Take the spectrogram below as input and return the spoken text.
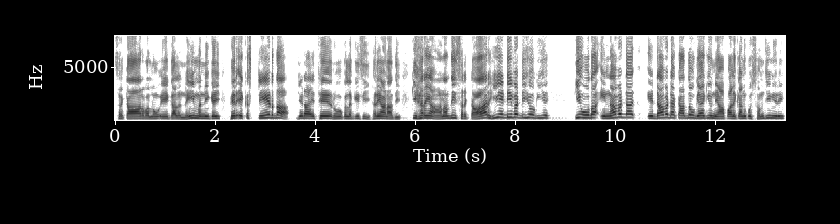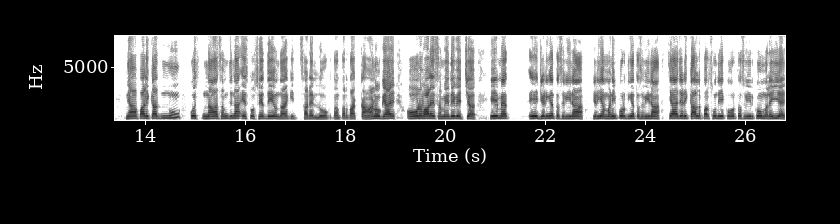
ਸਰਕਾਰ ਵੱਲੋਂ ਇਹ ਗੱਲ ਨਹੀਂ ਮੰਨੀ ਗਈ। ਫਿਰ ਇੱਕ ਸਟੇਟ ਦਾ ਜਿਹੜਾ ਇੱਥੇ ਰੋਕ ਲੱਗੀ ਸੀ ਹਰਿਆਣਾ ਦੀ, ਕਿ ਹਰਿਆਣਾ ਦੀ ਸਰਕਾਰ ਹੀ ਐਡੀ ਵੱਡੀ ਹੋ ਗਈ ਏ। ਕਿ ਉਹਦਾ ਇੰਨਾ ਵੱਡਾ ਐਡਾ ਵੱਡਾ ਕੱਦ ਹੋ ਗਿਆ ਕਿ ਉਹ ਨਿਆਂਪਾਲਿਕਾ ਨੂੰ ਕੁਝ ਸਮਝ ਹੀ ਨਹੀਂ ਰਹੀ। ਨਿਆਂਪਾਲਿਕਾ ਨੂੰ ਕੁਝ ਨਾ ਸਮਝਣਾ ਇਸ ਤੋਂ ਸਿੱਧ ਇਹ ਹੁੰਦਾ ਹੈ ਕਿ ਸਾਡੇ ਲੋਕਤੰਤਰ ਦਾ ਘਾਣ ਹੋ ਗਿਆ ਹੈ ਆਉਣ ਵਾਲੇ ਸਮੇਂ ਦੇ ਵਿੱਚ ਇਹ ਮੈਂ, ਇਹ ਜਿਹੜੀਆਂ ਤਸਵੀਰਾਂ, ਜਿਹੜੀਆਂ ਮਣੀਪੁਰ ਦੀਆਂ ਤਸਵੀਰਾਂ, ਚਾਹੇ ਜਿਹੜੀ ਕੱਲ ਪਰਸੋਂ ਦੀ ਇੱਕ ਹੋਰ ਤਸਵੀਰ ਘੁੰਮ ਰਹੀ ਹੈ,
